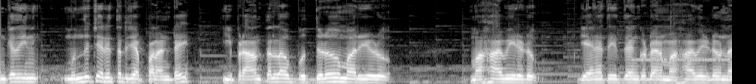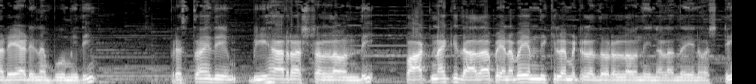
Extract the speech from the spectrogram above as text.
ఇంకా దీని ముందు చరిత్ర చెప్పాలంటే ఈ ప్రాంతంలో బుద్ధుడు మరియు మహావీరుడు జైన తీర్థంకుడు అయిన మహావీరుడు నడయాడిన భూమిది. ప్రస్తుతం ఇది బీహార్ రాష్ట్రంలో ఉంది. పాట్నాకి దాదాపు ఎనభై ఎనిమిది కిలోమీటర్ల దూరంలో ఉంది ఈ నలంద యూనివర్సిటీ.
